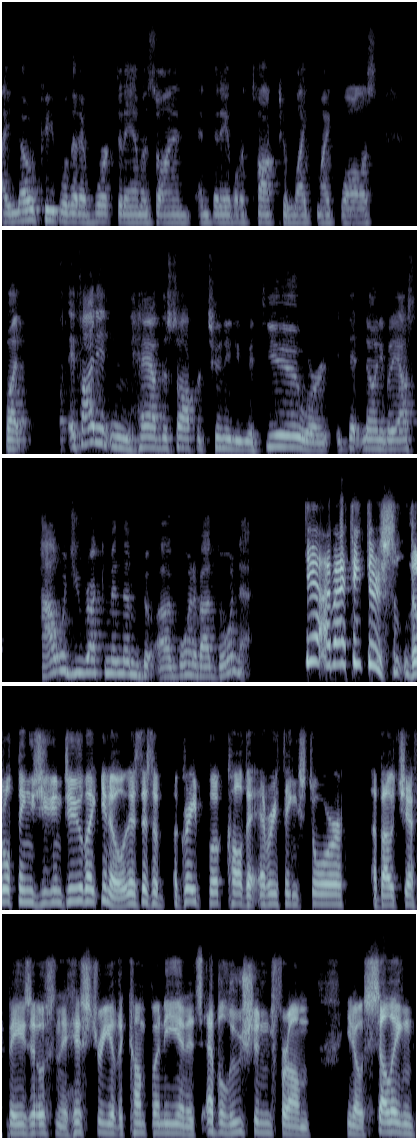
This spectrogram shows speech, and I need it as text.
I know people that have worked at Amazon and, and been able to talk to them, like Mike Wallace. But if I didn't have this opportunity with you or didn't know anybody else, how would you recommend them uh, going about doing that? Yeah, I, mean, I think there's little things you can do. Like, you know, there's there's a, a great book called The Everything Store about Jeff Bezos and the history of the company and its evolution from, you know, selling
